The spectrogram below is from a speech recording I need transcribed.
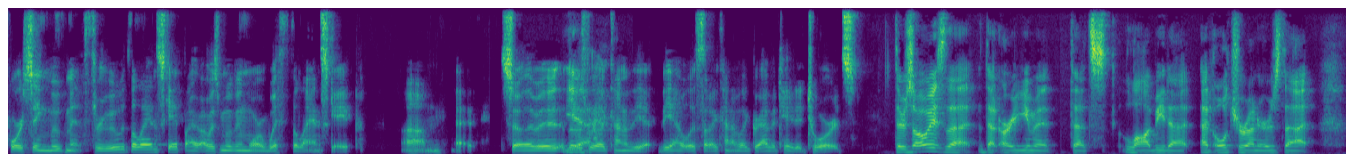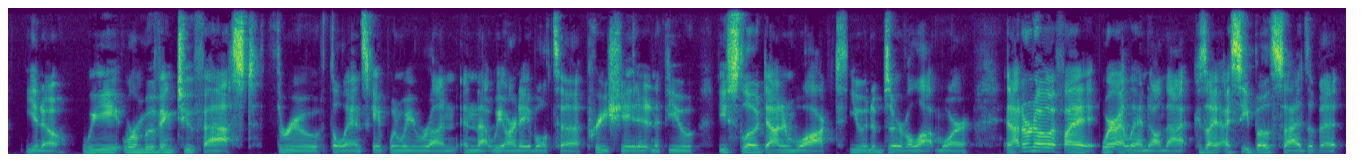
forcing movement through the landscape. I, I was moving more with the landscape. Um, so was, those yeah. were like kind of the the outlets that I kind of like gravitated towards. There's always that that argument that's lobbied at at ultra runners that you know we we're moving too fast through the landscape when we run and that we aren't able to appreciate it. And if you if you slowed down and walked you would observe a lot more. And i don't know if i where i land on that because I, I see both sides of it.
